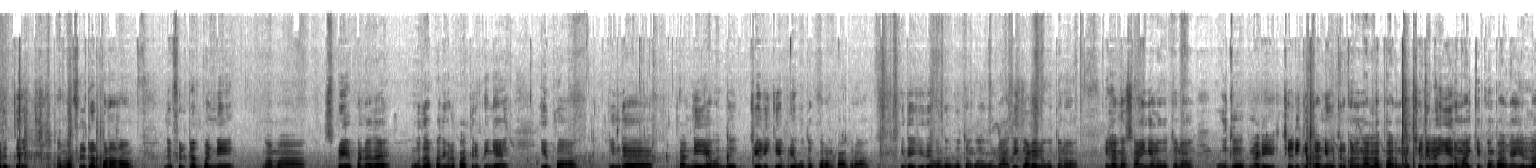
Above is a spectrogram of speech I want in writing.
எடுத்து நம்ம ஃபில்டர் பண்ணணும். இந்த ஃபில்டர் பண்ணி நம்ம ஸ்ப்ரே பண்ணதை முத பதிவில் பார்த்துருப்பீங்க. இப்போ இந்த தண்ணியை வந்து செடிக்கு எப்படி ஊற்ற போகிறோம் பார்க்குறோம். இந்த இது வந்து ஊற்றும் போது ஒன்று அதிகாலையில் ஊற்றணும் இல்லைன்னா சாயங்காலம் ஊற்றணும் ஊற்றுறதுக்கு முன்னாடி செடிக்கு தண்ணி ஊற்றிருக்கணும் நல்லா பாருங்கள் செடியில் ஈரமாக்கியிருக்கோம் பாருங்கள் எல்லா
